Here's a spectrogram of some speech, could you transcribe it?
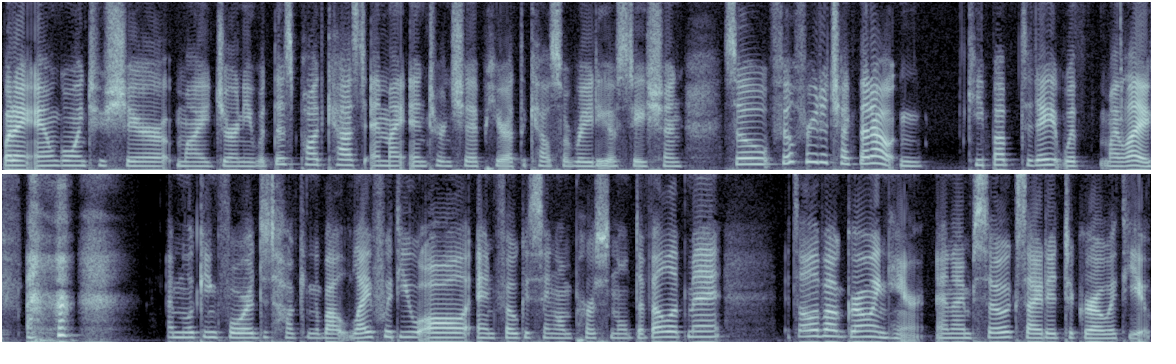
but I am going to share my journey with this podcast and my internship here at the Kelso radio station. So feel free to check that out and keep up to date with my life. I'm looking forward to talking about life with you all and focusing on personal development. It's all about growing here, and I'm so excited to grow with you.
